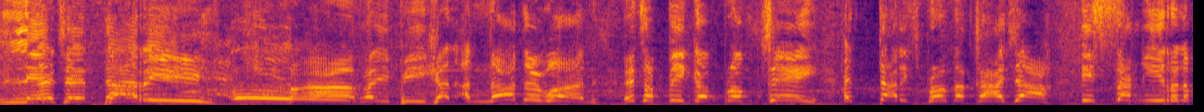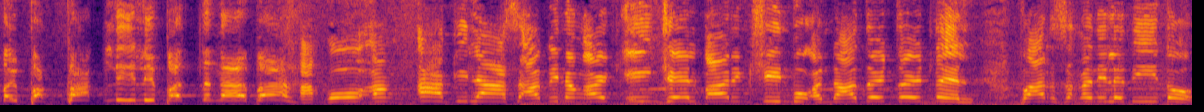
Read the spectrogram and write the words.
Legendary! Oh! Mga kaibigan, another one! It's a pickup from Jay and that is from Akaja. Isang hero na may backpack. Lilipad na nga ba? Ako ang agila, sabi ng Archangel, paring Shinbu, another turtle para sa kanila dito.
